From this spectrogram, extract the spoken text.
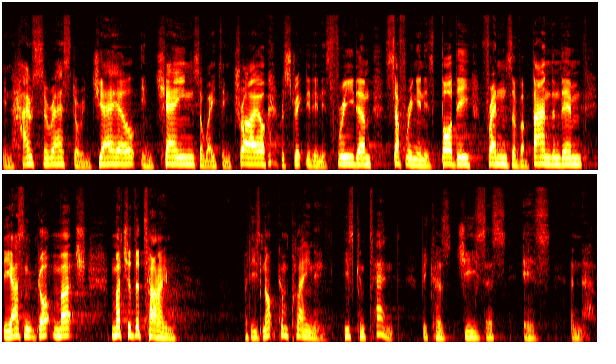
In house arrest or in jail, in chains, awaiting trial, restricted in his freedom, suffering in his body, friends have abandoned him. He hasn't got much, much of the time. But he's not complaining. He's content because Jesus is enough.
